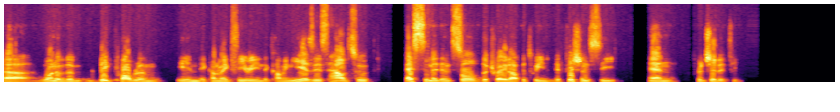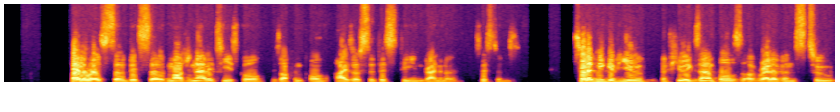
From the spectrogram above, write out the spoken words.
uh, one of the big problem in economic theory in the coming years is how to estimate and solve the trade-off between efficiency and fragility. By the way, so this uh, marginality is called is often called isostaticity in granular systems. So let me give you a few examples of relevance to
